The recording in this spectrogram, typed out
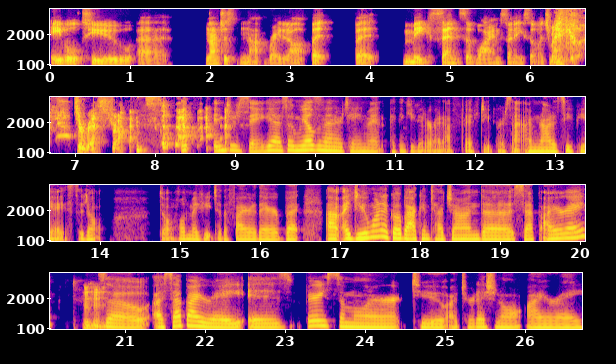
able to uh, not just not write it off, but but make sense of why I'm spending so much money going out to restaurants. Interesting. Yeah. So meals and entertainment, I think you get it right off 50%. I'm not a CPA, so don't don't hold my feet to the fire there. But uh, I do want to go back and touch on the SEP IRA. Mm-hmm. So a SEP IRA is very similar to a traditional IRA,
